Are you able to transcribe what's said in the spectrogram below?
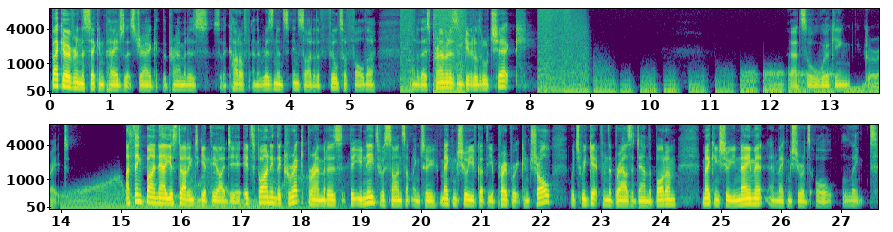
Back over in the second page, let's drag the parameters, so the cutoff and the resonance inside of the filter folder onto those parameters and give it a little check. That's all working great. I think by now you're starting to get the idea. It's finding the correct parameters that you need to assign something to, making sure you've got the appropriate control, which we get from the browser down the bottom, making sure you name it, and making sure it's all linked.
